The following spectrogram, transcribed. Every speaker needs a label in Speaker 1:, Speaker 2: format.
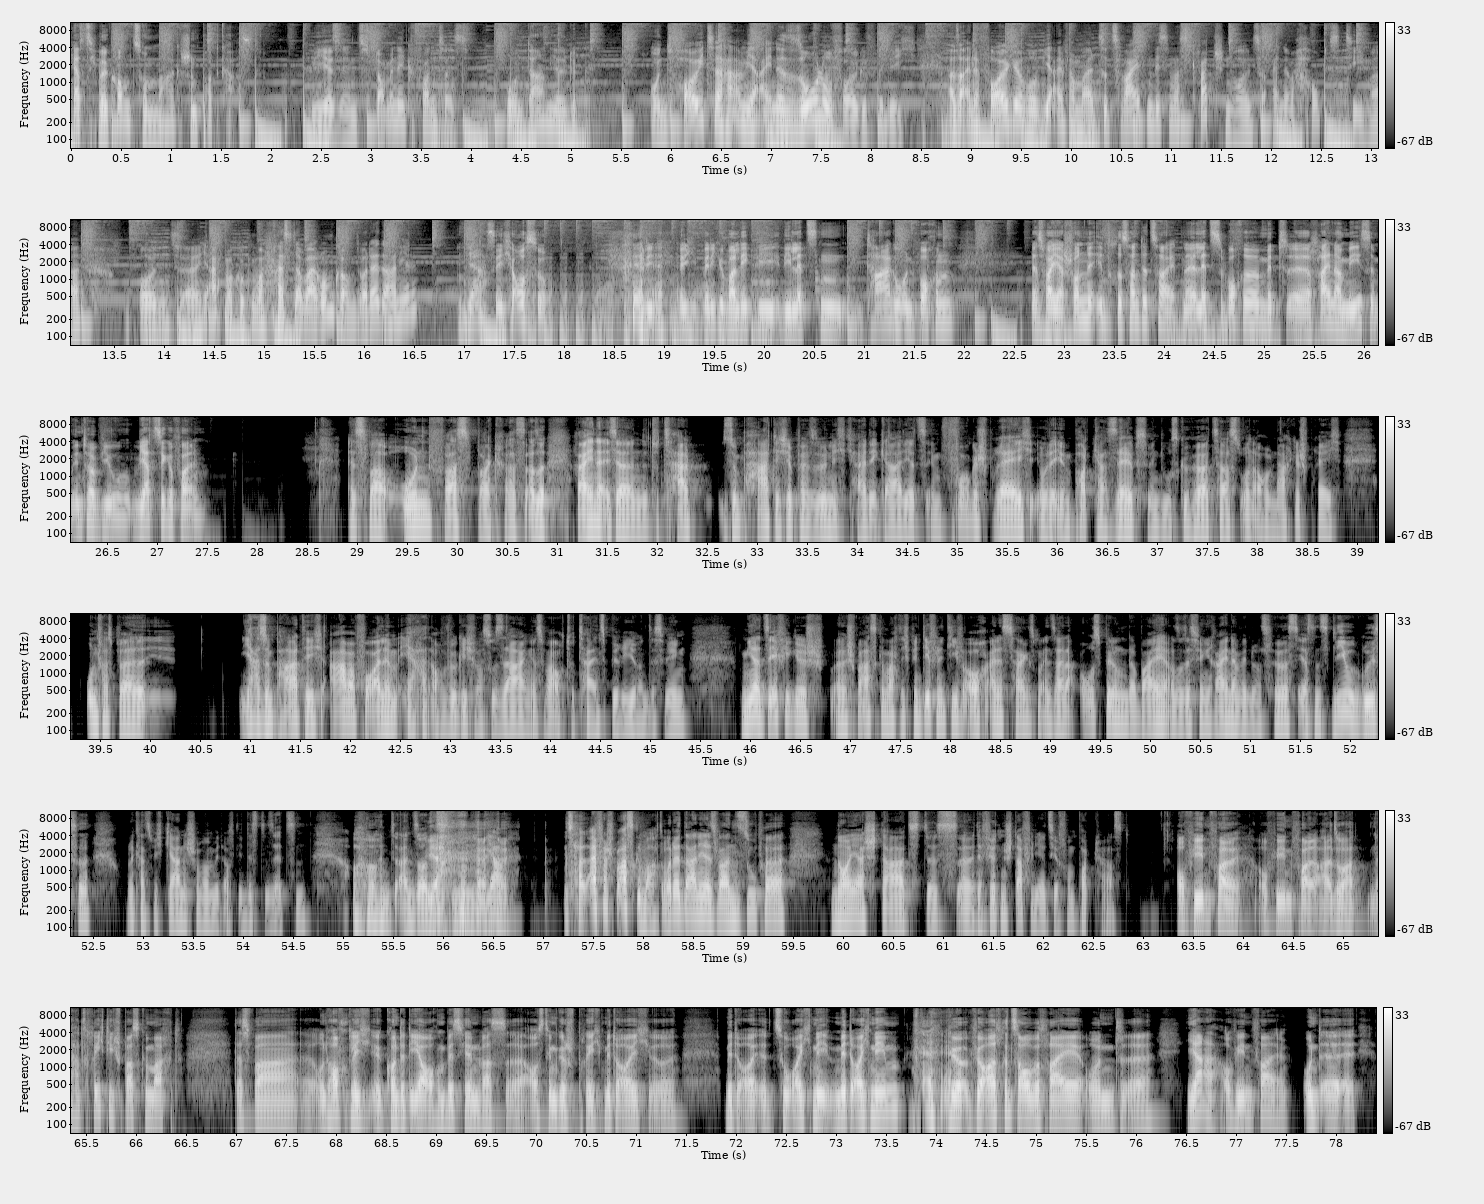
Speaker 1: Herzlich willkommen zum magischen Podcast.
Speaker 2: Wir sind Dominik Fontes
Speaker 1: und Daniel Dück.
Speaker 2: Und heute haben wir eine Solo-Folge für dich. Also eine Folge, wo wir einfach mal zu zweit ein bisschen was quatschen wollen zu einem Hauptthema. Und äh, ja, einfach mal gucken, was dabei rumkommt, oder Daniel?
Speaker 1: Ja, sehe ich auch so. wenn ich, wenn ich, ich überlege, die, die letzten Tage und Wochen, das war ja schon eine interessante Zeit. Ne? Letzte Woche mit äh, Rainer Mees im Interview. Wie hat es dir gefallen?
Speaker 2: Es war unfassbar krass. Also Rainer ist ja eine total sympathische Persönlichkeit, egal jetzt im Vorgespräch oder im Podcast selbst, wenn du es gehört hast und auch im Nachgespräch. Unfassbar, ja, sympathisch, aber vor allem, er hat auch wirklich was zu sagen. Es war auch total inspirierend. Deswegen, mir hat sehr viel äh, Spaß gemacht. Ich bin definitiv auch eines Tages mal in seiner Ausbildung dabei. Also deswegen, Rainer, wenn du das hörst, erstens liebe Grüße und du kannst mich gerne schon mal mit auf die Liste setzen. Und ansonsten, ja, ja es hat einfach Spaß gemacht, oder Daniel? Es war ein super neuer Start des, äh, der vierten Staffel jetzt hier vom Podcast.
Speaker 1: Auf jeden Fall, auf jeden Fall. Also hat, hat richtig Spaß gemacht. Das war, äh, und hoffentlich konntet ihr auch ein bisschen was aus dem Gespräch mit euch, mit eu zu euch ne mit euch nehmen für, für eure Zauberei. Und äh, ja, auf jeden Fall. Und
